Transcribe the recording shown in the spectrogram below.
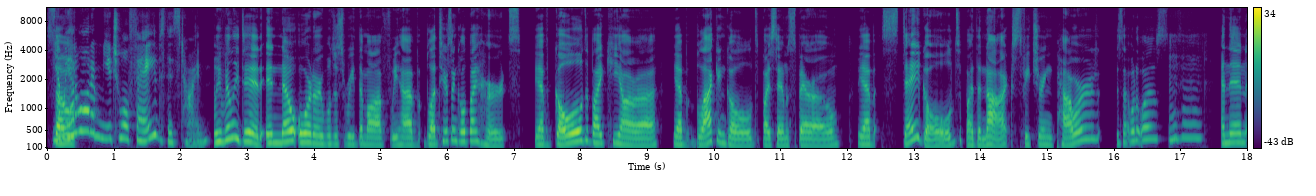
So yeah, we had a lot of mutual faves this time. We really did. In no order, we'll just read them off. We have Blood, Tears, and Gold by Hurts. We have Gold by Kiiara. We have Black and Gold by Sam Sparro. We have Stay Gold by The Knocks featuring Power. Is that what it was? hmm And then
